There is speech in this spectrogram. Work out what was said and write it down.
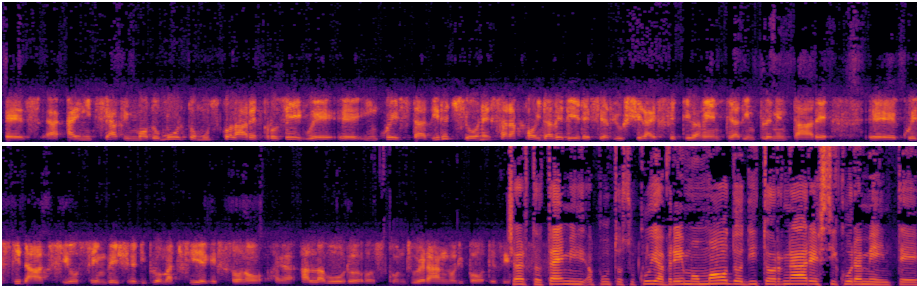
eh, ha iniziato in modo molto muscolare, prosegue eh, in questa direzione, sarà poi da vedere se riuscirà effettivamente ad implementare eh, questi dazi o se invece le diplomazie che sono eh, al lavoro scongiureranno l'ipotesi. Certo, temi appunto su cui avremo modo di tornare sicuramente.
